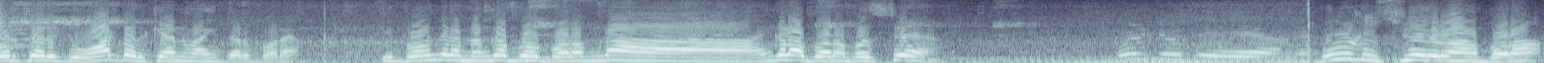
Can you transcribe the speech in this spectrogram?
ஒருத்தருக்கு வாட்டர் கேன் வாங்கி தர போகிறேன் இப்போ வந்து நம்ம எங்கே போக போகிறோம்னா எங்கடா போகிறோம் ஃபஸ்ட்டு ப்ளூடூத் ஸ்பீக்கர் வாங்க போகிறோம்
